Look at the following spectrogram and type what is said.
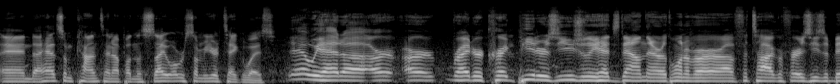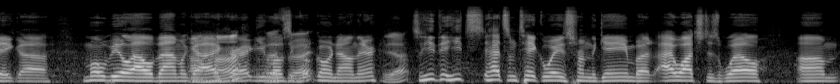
And I had some content up on the site. What were some of your takeaways? Yeah, we had uh, our, our writer Craig Peters. He usually heads down there with one of our uh, photographers. He's a big uh, Mobile, Alabama guy. Uh-huh, Craig, he that's loves right. going down there. Yeah. So he he had some takeaways from the game, but I watched as well. Um,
